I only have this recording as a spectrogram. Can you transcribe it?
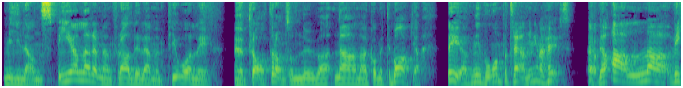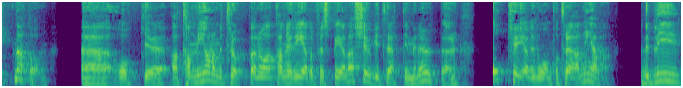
Milan-spelare, men för all del även Pioli, eh, pratar om som nu när han har kommit tillbaka. Det är att nivån på träningarna höjs. Det har alla vittnat om. Eh, och eh, att ha med honom i truppen och att han är redo för att spela 20-30 minuter och höja nivån på träningarna. Det blir eh,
